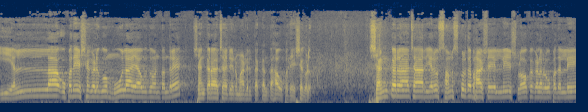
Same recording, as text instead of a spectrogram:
ಈ ಎಲ್ಲ ಉಪದೇಶಗಳಿಗೂ ಮೂಲ ಯಾವುದು ಅಂತಂದರೆ ಶಂಕರಾಚಾರ್ಯರು ಮಾಡಿರ್ತಕ್ಕಂತಹ ಉಪದೇಶಗಳು. ಶಂಕರಾಚಾರ್ಯರು ಸಂಸ್ಕೃತ ಭಾಷೆಯಲ್ಲಿ ಶ್ಲೋಕಗಳ ರೂಪದಲ್ಲಿ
